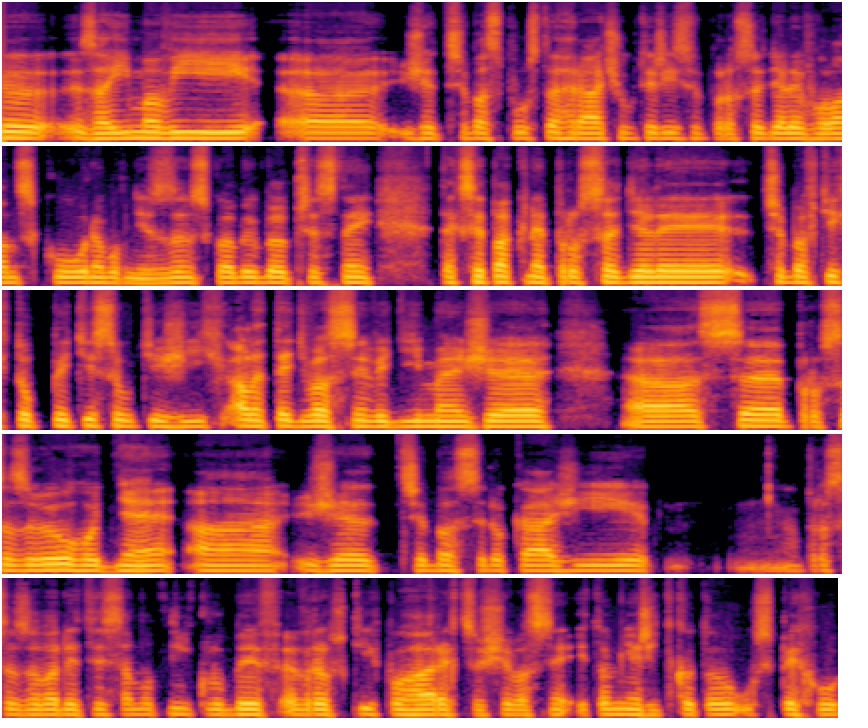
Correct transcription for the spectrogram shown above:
eh, zajímavý, eh, že třeba spousta hráčů, kteří se prosadili v Holandsku nebo v Nizozemsku, aby byl přesný, tak se pak neprosadili třeba v těch top pěti soutěžích, ale teď vlastně vidíme, že se prosazují hodně a že třeba se dokáží hm, prosazovat i ty samotné kluby v evropských pohárech, což je vlastně i to měřítko toho úspěchu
